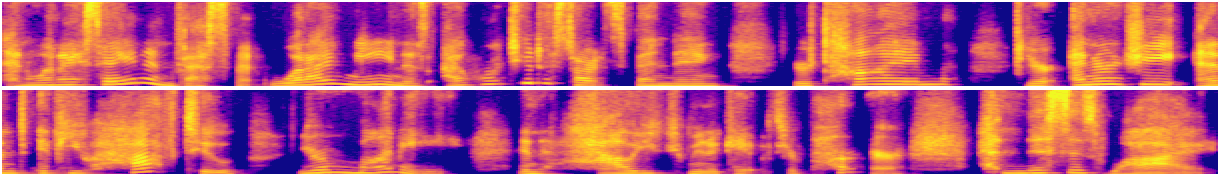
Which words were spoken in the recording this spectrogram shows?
And when I say an investment, what I mean is I want you to start spending your time, your energy, and if you have to, your money in how you communicate with your partner. And this is why,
